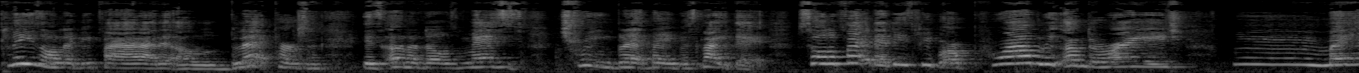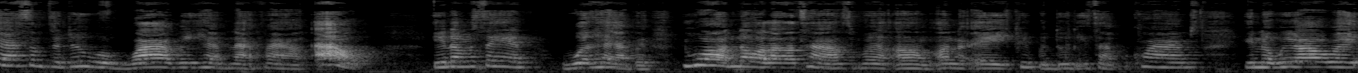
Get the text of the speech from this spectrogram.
Please don't let me find out that a black person is under those masses treating black babies like that. So the fact that these people are probably underage mm, may have something to do with why we have not found out. You know what I'm saying? What happened? You all know a lot of times when um underage people do these type of crimes. You know, we always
